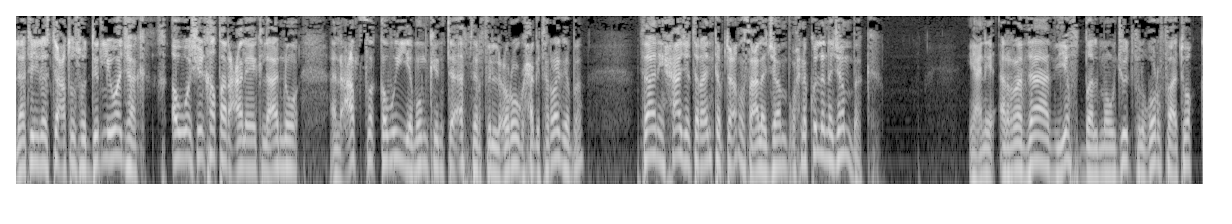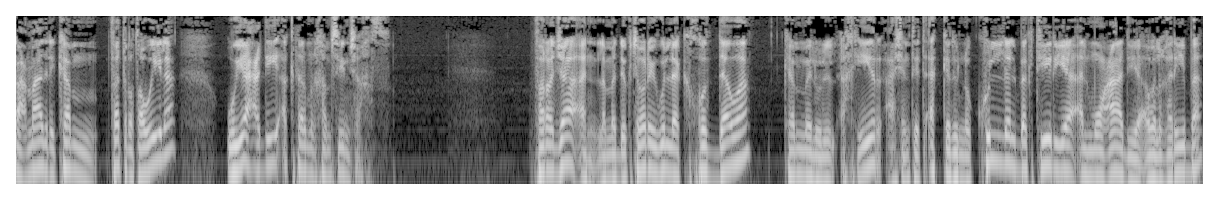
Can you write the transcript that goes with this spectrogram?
لا تجلس تعطس وتدير لي وجهك، أول شيء خطر عليك لأنه العطسه قوية ممكن تأثر في العروق حقت الرقبة. ثاني حاجة ترى أنت بتعطس على جنب وإحنا كلنا جنبك. يعني الرذاذ يفضل موجود في الغرفة أتوقع ما أدري كم فترة طويلة ويعدي أكثر من خمسين شخص. فرجاء لما الدكتور يقول لك خذ دواء كملوا للأخير عشان تتأكد أنه كل البكتيريا المعادية أو الغريبة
